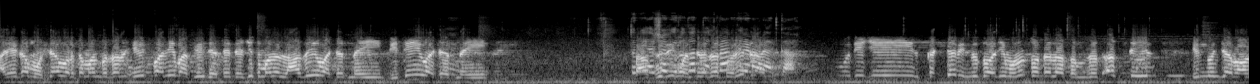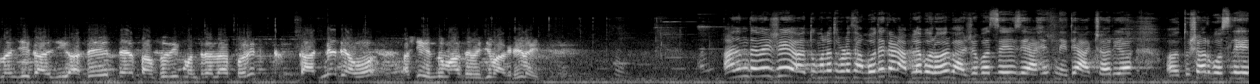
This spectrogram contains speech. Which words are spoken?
आणि एका मोठ्या वर्तमानपत्रात एक पाणी बातमी देते त्याची तुम्हाला लाजही वाटत नाही भीतीही वाटत नाही. सांस्कृतिक मंत्र्याचा त्वरित मोदीजी कट्टर हिंदुत्ववादी म्हणून स्वतःला समजत असतील हिंदूंच्या भावनांची काळजी असेल त्या सांस्कृतिक मंत्र्याला त्वरित काढण्यात यावं अशी हिंदू महासभेची मागणी राहील. आनंद दवेजी तुम्हाला थोडं थांबवते कारण आपल्या बरोबर भाजपचे जे आहेत नेते आचार्य तुषार भोसले हे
